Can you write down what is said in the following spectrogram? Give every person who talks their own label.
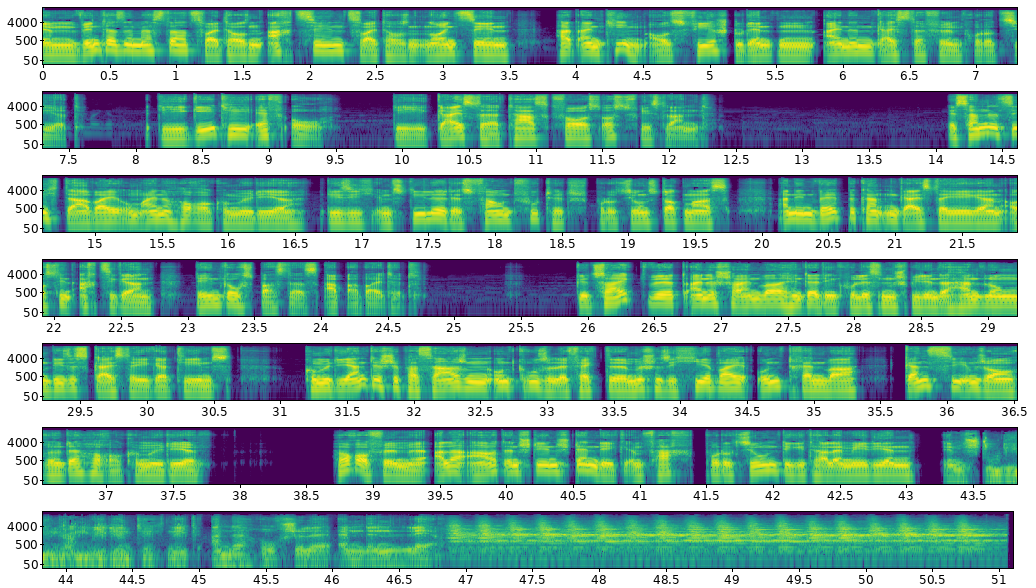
Speaker 1: Im Wintersemester 2018/2019 hat ein Team aus vier Studenten einen Geisterfilm produziert. Die GTFO, die Geister Taskforce Ostfriesland. Es handelt sich dabei um eine Horrorkomödie, die sich im Stile des Found-Footage-Produktionsdogmas an den weltbekannten Geisterjägern aus den 80ern, den Ghostbusters, abarbeitet. Gezeigt wird eine scheinbar hinter den Kulissen spielende Handlung dieses Geisterjägerteams. Komödiantische Passagen und Gruseleffekte mischen sich hierbei untrennbar, ganz wie im Genre der Horrorkomödie. Horrorfilme aller Art entstehen ständig im Fach Produktion digitaler Medien im Studiengang Medientechnik an der Hochschule Emden-Leer.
